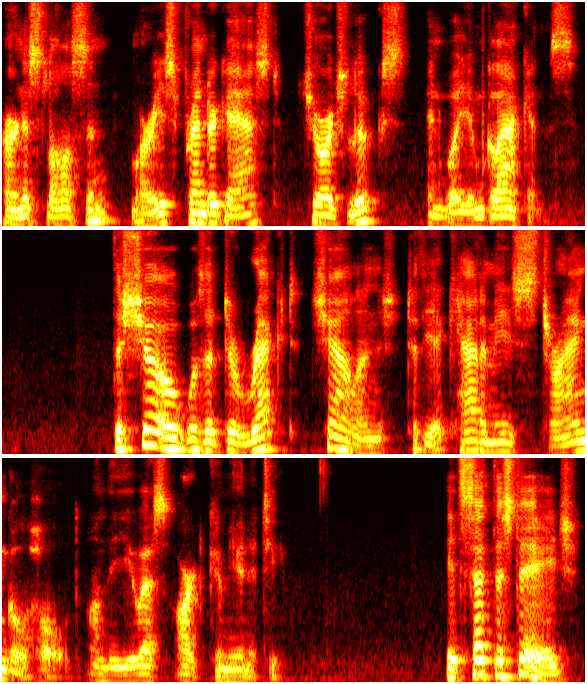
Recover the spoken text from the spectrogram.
Ernest Lawson, Maurice Prendergast, George Luks, and William Glackens. The show was a direct challenge to the Academy's stranglehold on the U.S. art community. It set the stage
